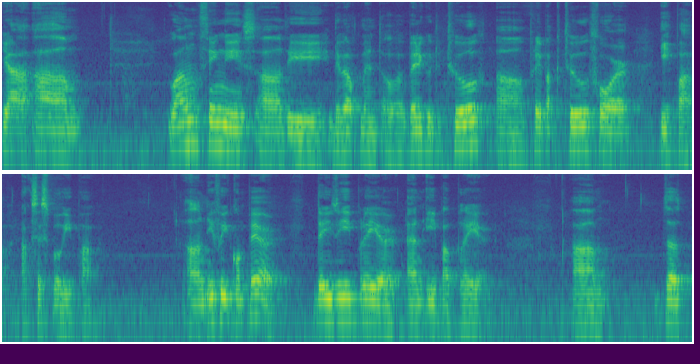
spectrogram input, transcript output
Yeah. Um, one thing is uh, the development of a very good tool, uh, playback tool for EPUB, accessible EPUB. And if we compare DAISY player and EPUB player, um, the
